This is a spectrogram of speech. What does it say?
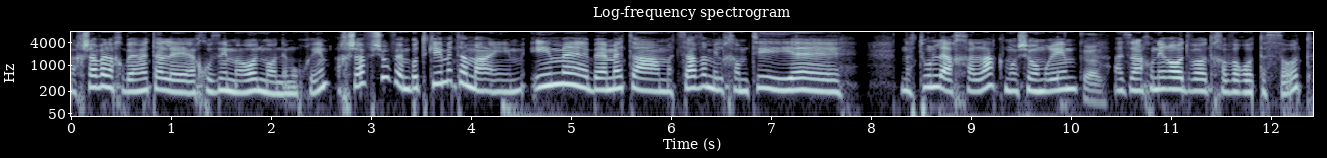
ועכשיו אנחנו באמת על אה, אחוזים מאוד מאוד נמוכים. עכשיו שוב, הם בודקים את המים. אם אה, באמת המצב המלחמתי יהיה נתון להכלה, כמו שאומרים, כן. אז אנחנו נראה עוד ועוד חברות טסות.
